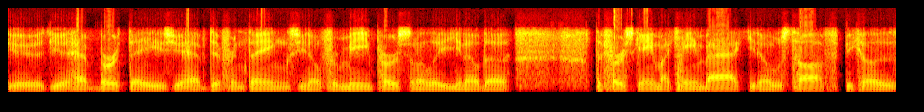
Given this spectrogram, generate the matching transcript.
you you have birthdays you have different things you know for me personally you know the the first game i came back you know it was tough because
